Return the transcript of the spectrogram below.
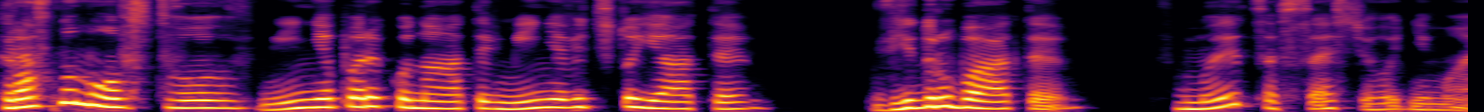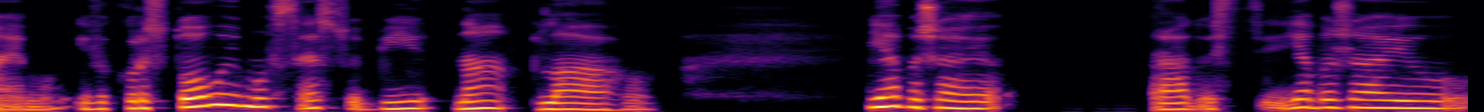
красномовство, вміння переконати, вміння відстояти, відрубати. Ми це все сьогодні маємо і використовуємо все собі на благо. Я бажаю радості, я бажаю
